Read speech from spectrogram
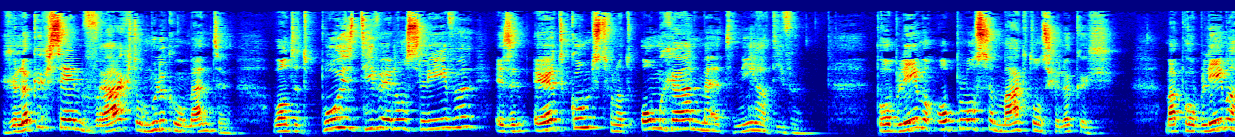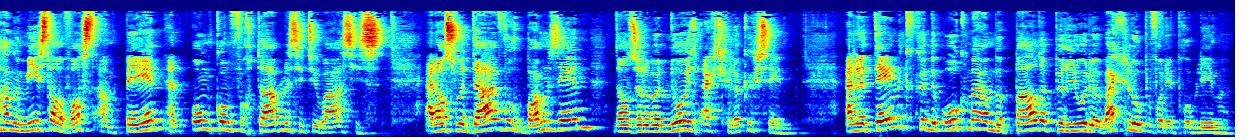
Gelukkig zijn vraagt om moeilijke momenten, want het positieve in ons leven is een uitkomst van het omgaan met het negatieve. Problemen oplossen maakt ons gelukkig. Maar problemen hangen meestal vast aan pijn en oncomfortabele situaties. En als we daarvoor bang zijn, dan zullen we nooit echt gelukkig zijn. En uiteindelijk kun je ook maar een bepaalde periode weglopen van je problemen,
